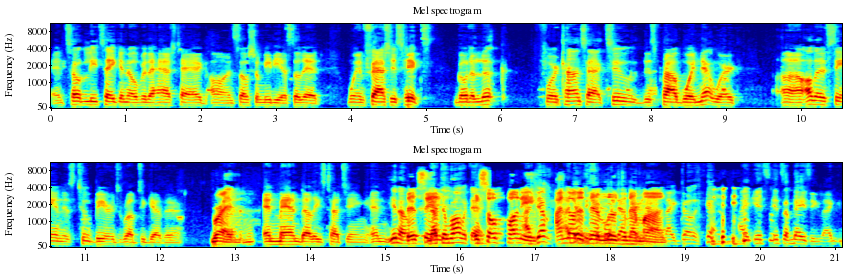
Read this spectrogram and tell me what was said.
and totally taking over the hashtag on social media so that when fascist hicks go to look for contact to this Proud Boy network, uh, all they're seeing is two beards rubbed together right. And, and, man bellies touching. And you know saying, nothing wrong with that. it's so funny. I, def- I know I that they're losing that their right mind. Now. like go yeah, I, it's it's amazing. Like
